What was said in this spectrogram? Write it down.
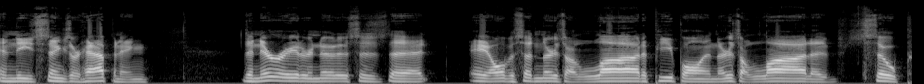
and these things are happening, the narrator notices that hey, all of a sudden there's a lot of people and there's a lot of soap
